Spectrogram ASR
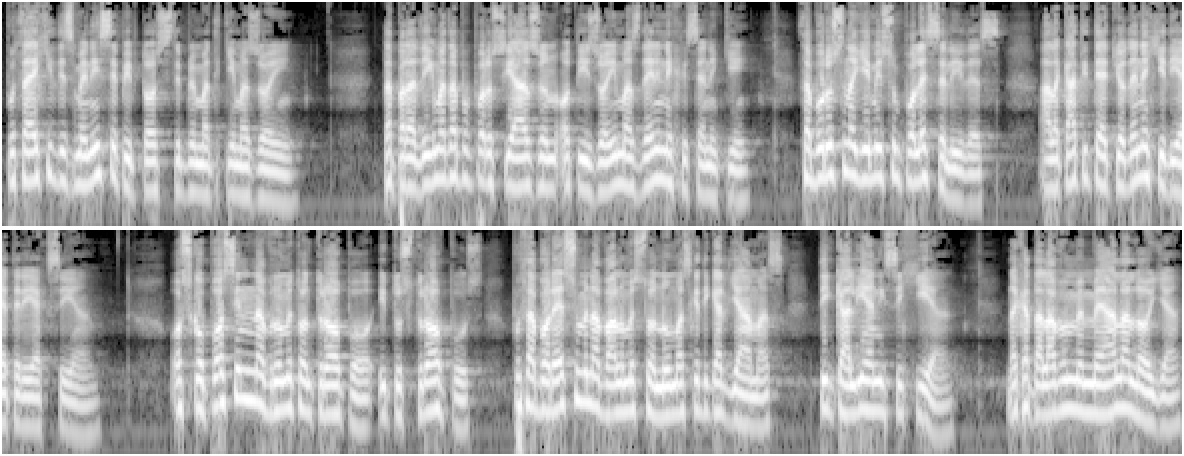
που θα έχει δυσμενείς επιπτώσεις στην πνευματική μας ζωή. Τα παραδείγματα που παρουσιάζουν ότι η ζωή μας δεν είναι χριστιανική Θα μπορούσαν να γεμίσουν πολλές σελίδες, αλλά κάτι τέτοιο δεν έχει ιδιαίτερη αξία. Ο σκοπός είναι να βρούμε τον τρόπο ή τους τρόπους που θα μπορέσουμε να βάλουμε στο νου μας και την καρδιά μας την καλή ανησυχία. Να καταλάβουμε με άλλα λόγια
